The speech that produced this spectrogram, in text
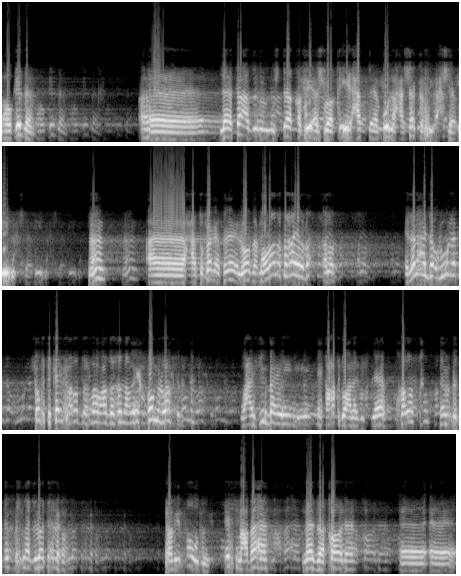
أهو كده. آه لا تعزل المشتاق في أشواقه حتى يكون حشاك في احشائنا ها؟ آه، هتفاجئ تلاقي الوضع ما الوضع تغير بقى. خلاص. اللي أنا عايز أقوله لك شفت كيف رد الله عز وجل عليك؟ هم الوقت وعايزين بقى يتعاقدوا على الإسلام. وخلاص مش دلوقتي. قال لك فبيفوضوا. اسمع بقى ماذا قال آآ آه، آآ آه،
